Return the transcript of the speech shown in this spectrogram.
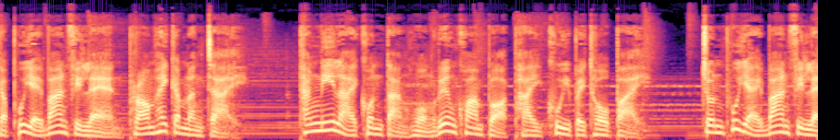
กับผู้ใหญ่บ้านฟินแลนด์พร้อมให้กำลังใจ ทั้งนี้หลายคนต่างห่วงเรื่องความปลอดภัยคุยไปโทรไป จนผู้ใหญ่บ้านฟินแล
